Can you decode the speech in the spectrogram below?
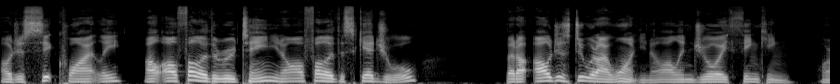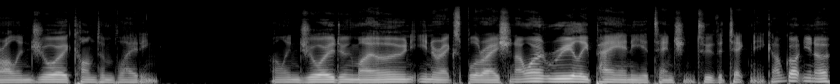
I'll just sit quietly. I'll, I'll follow the routine, you know, I'll follow the schedule, but I'll just do what I want, you know, I'll enjoy thinking or I'll enjoy contemplating. I'll enjoy doing my own inner exploration. I won't really pay any attention to the technique. I've got, you know,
